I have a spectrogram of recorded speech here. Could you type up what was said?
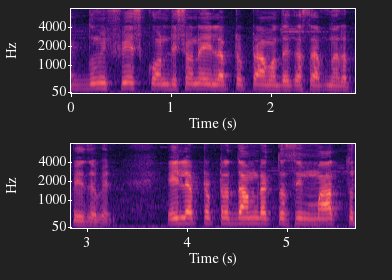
একদমই ফ্রেশ কন্ডিশনে এই ল্যাপটপটা আমাদের কাছে আপনারা পেয়ে যাবেন। এই ল্যাপটপটার দাম রাখতেছি মাত্র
